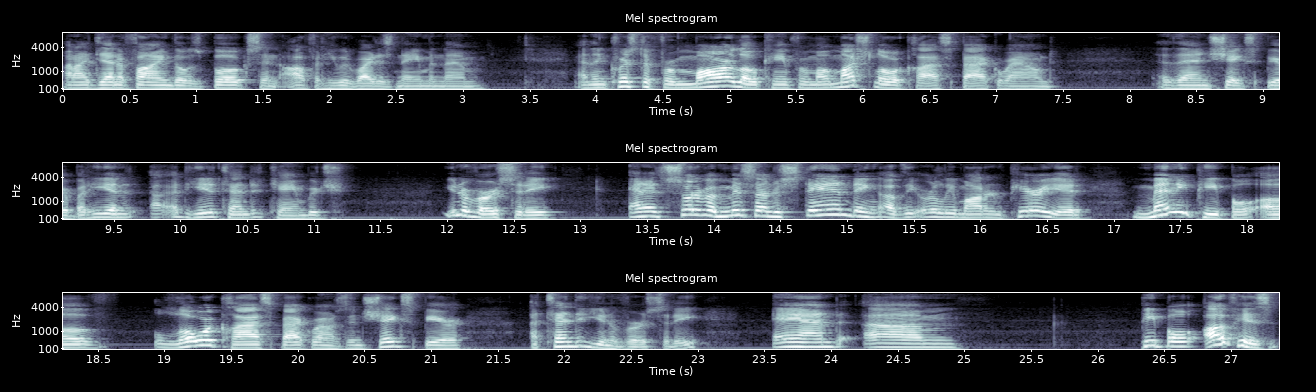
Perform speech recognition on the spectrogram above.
on identifying those books, and often he would write his name in them. And then Christopher Marlowe came from a much lower class background than Shakespeare, but he uh, he attended Cambridge University, and it's sort of a misunderstanding of the early modern period. Many people of lower class backgrounds in Shakespeare attended university, and um, people of his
